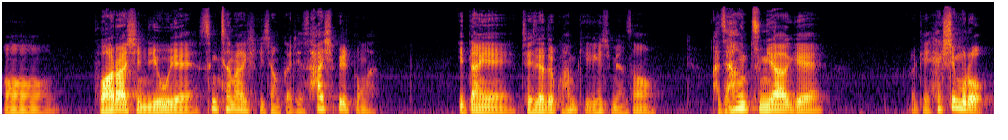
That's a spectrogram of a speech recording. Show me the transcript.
어, 부활하신 이후에 승천하시기 전까지 40일 동안 이 땅에 제자들과 함께 계시면서 가장 중요하게 이렇게 핵심으로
